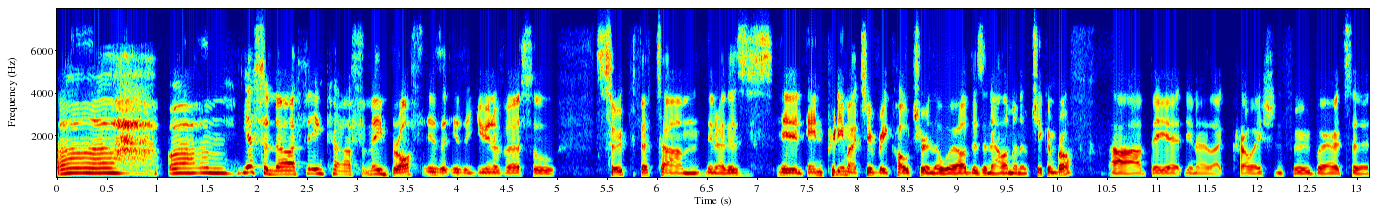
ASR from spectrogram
Uh, um, yes and no. I think uh, for me, broth is a, is a universal soup that um, you know there's in, in pretty much every culture in the world. There's an element of chicken broth uh, be it you know like Croatian food where it's a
